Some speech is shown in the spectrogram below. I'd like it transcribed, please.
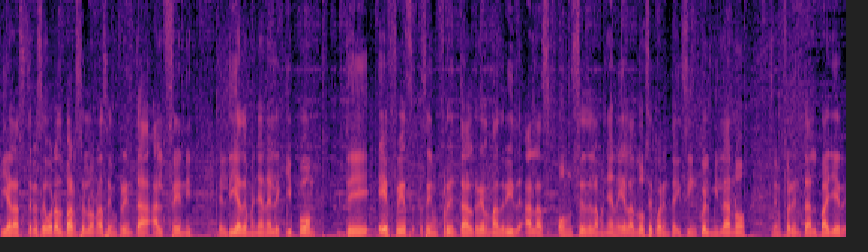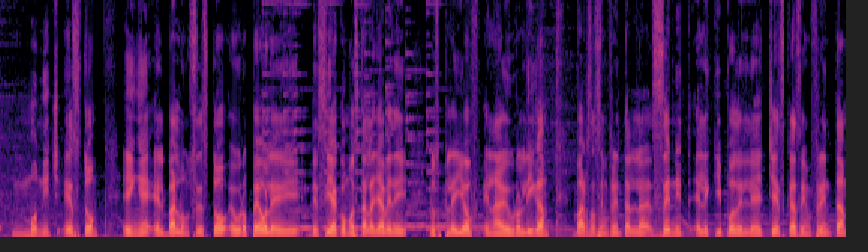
y a las 13 horas Barcelona se enfrenta al Zenit. El día de mañana el equipo de Efes se enfrenta al Real Madrid a las 11 de la mañana y a las 12.45 el Milano se enfrenta al Bayern Múnich. Esto en eh, el baloncesto europeo. Le decía cómo está la llave de los playoffs en la Euroliga. Barça se enfrenta al Zenit, el equipo del Chesca se enfrenta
